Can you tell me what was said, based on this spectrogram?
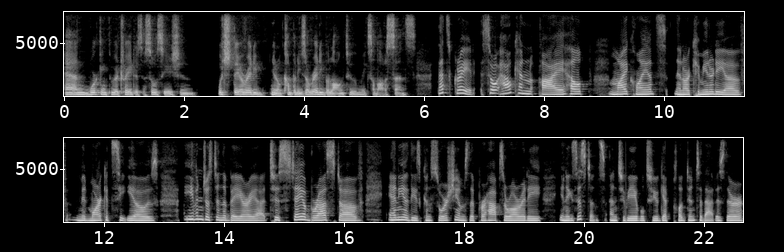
and working through a trade association, which they already, you know, companies already belong to, makes a lot of sense. That's great. So, how can I help my clients and our community of mid market CEOs, even just in the Bay Area, to stay abreast of any of these consortiums that perhaps are already in existence and to be able to get plugged into that? Is there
